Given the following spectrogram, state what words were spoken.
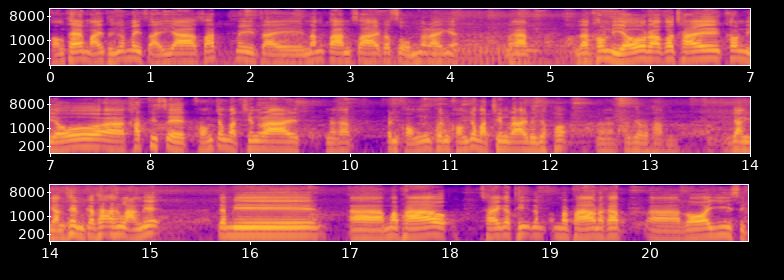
ของแท้หมายถึงว่าไม่ใส่ยาซัดไม่ใส่น้ำตาลทรายผสมอะไรเงี้ยนะครับ แล้วข้าวเหนียวเราก็ใช้ข้าวเหนียวคัดพิเศษของจังหวัดเชียงรายนะครับ เป็นของเป็นของจังหวัดเชียงรายโดยเฉพาะนะครับที่เราทำอย่างอย่างเช่นกระทะข้างหลังนี้ จะมีมะพร้าวใช้กะทิมะพร้าวนะครับร้อยยี่สิบ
